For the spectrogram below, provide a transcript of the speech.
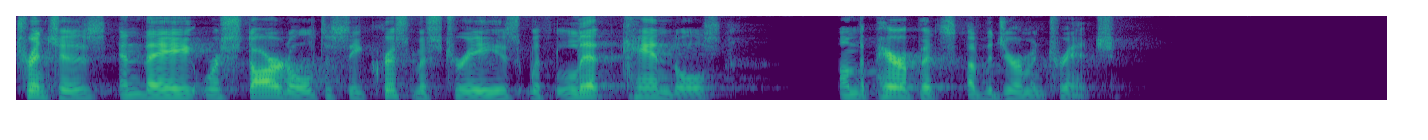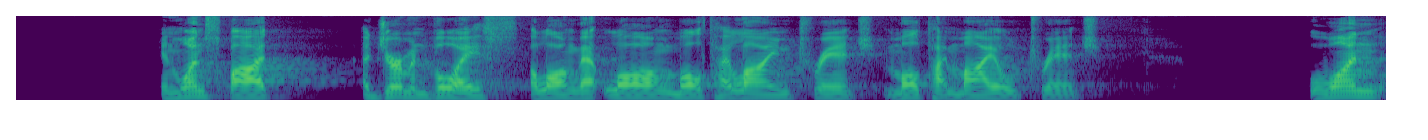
trenches and they were startled to see Christmas trees with lit candles on the parapets of the German trench. In one spot, a German voice along that long, multi line trench, multi mile trench, one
